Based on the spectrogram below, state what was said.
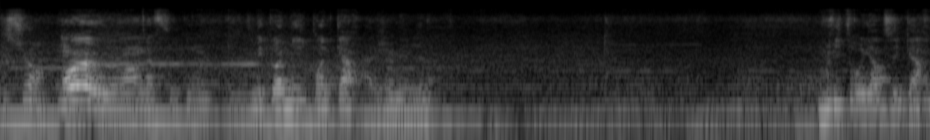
T'es sûr? Ouais, euh, rien à foutre, moi. Mets-toi 1000 points de carte. Ah, j'ai mis 1000. Vite, regarde ces cartes.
